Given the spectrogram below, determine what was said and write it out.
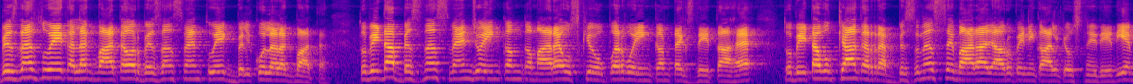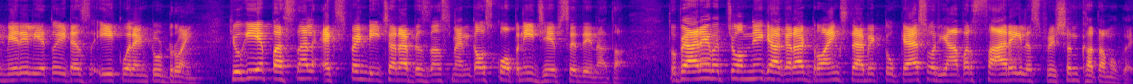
बिज़नेस तू एक अलग बात है और बिजनेसमैन तू एक बिल्कुल अलग बात है। तो बेटा बिजनेसमैन जो इनकम कमा रहा है, उसके ऊपर वो इनकम टैक्स देता है। तो बेटा, वो क्या कर रहा है? बिज़नेस से बारह हज़ार रुपए निकाल के उसने दे दिए। मेरे लिए तो it is equal and to drawing क्योंकि ये पर्सनल एक्सपेंडिचर है बिजनेसमैन का, उसको अपनी जेब से देना था। तो प्यारे बच्चों, हमने क्या करा? ड्रॉइंग्स डेबिट टू कैश और यहाँ पर सारे इलस्ट्रेशन खत्म हो गए।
